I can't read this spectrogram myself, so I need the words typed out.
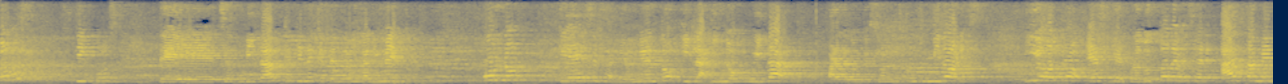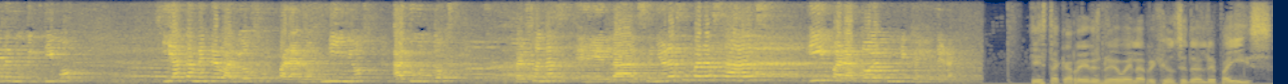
dos tipos de seguridad que tiene que tener un alimento. Uno, que es el saneamiento y la inocuidad para lo que son los consumidores. Y otro es que el producto debe ser altamente nutritivo y altamente valioso para los niños, adultos, personas, eh, las señoras embarazadas y para todo el público en general. Esta carrera es nueva en la región central del país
